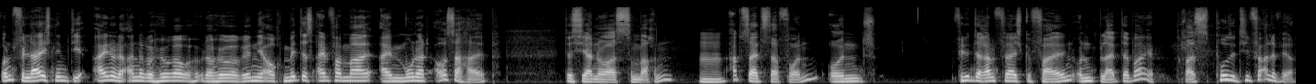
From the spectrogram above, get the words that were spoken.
Und vielleicht nimmt die ein oder andere Hörer oder Hörerin ja auch mit, das einfach mal einen Monat außerhalb des Januars zu machen. Abseits davon. Und findet daran vielleicht gefallen und bleibt dabei. Was positiv für alle wäre.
